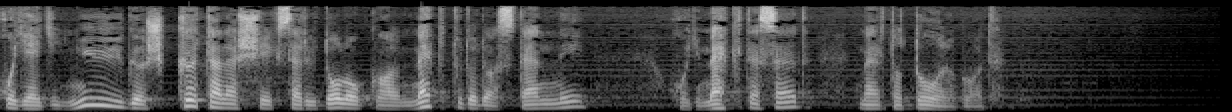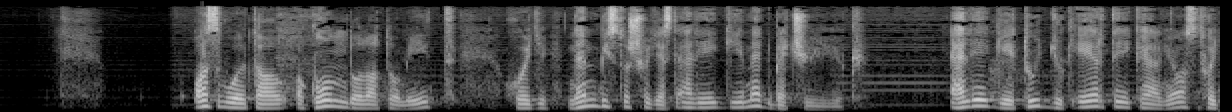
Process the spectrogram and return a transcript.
hogy egy nyűgös, kötelességszerű dologgal meg tudod azt tenni, hogy megteszed, mert a dolgod. Az volt a, a gondolatom itt, hogy nem biztos, hogy ezt eléggé megbecsüljük. Eléggé tudjuk értékelni azt, hogy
